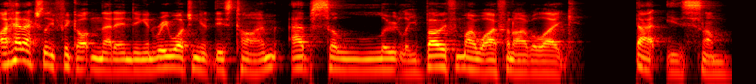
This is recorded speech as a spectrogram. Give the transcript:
I had actually forgotten that ending and rewatching it this time. Absolutely. Both my wife and I were like, that is some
